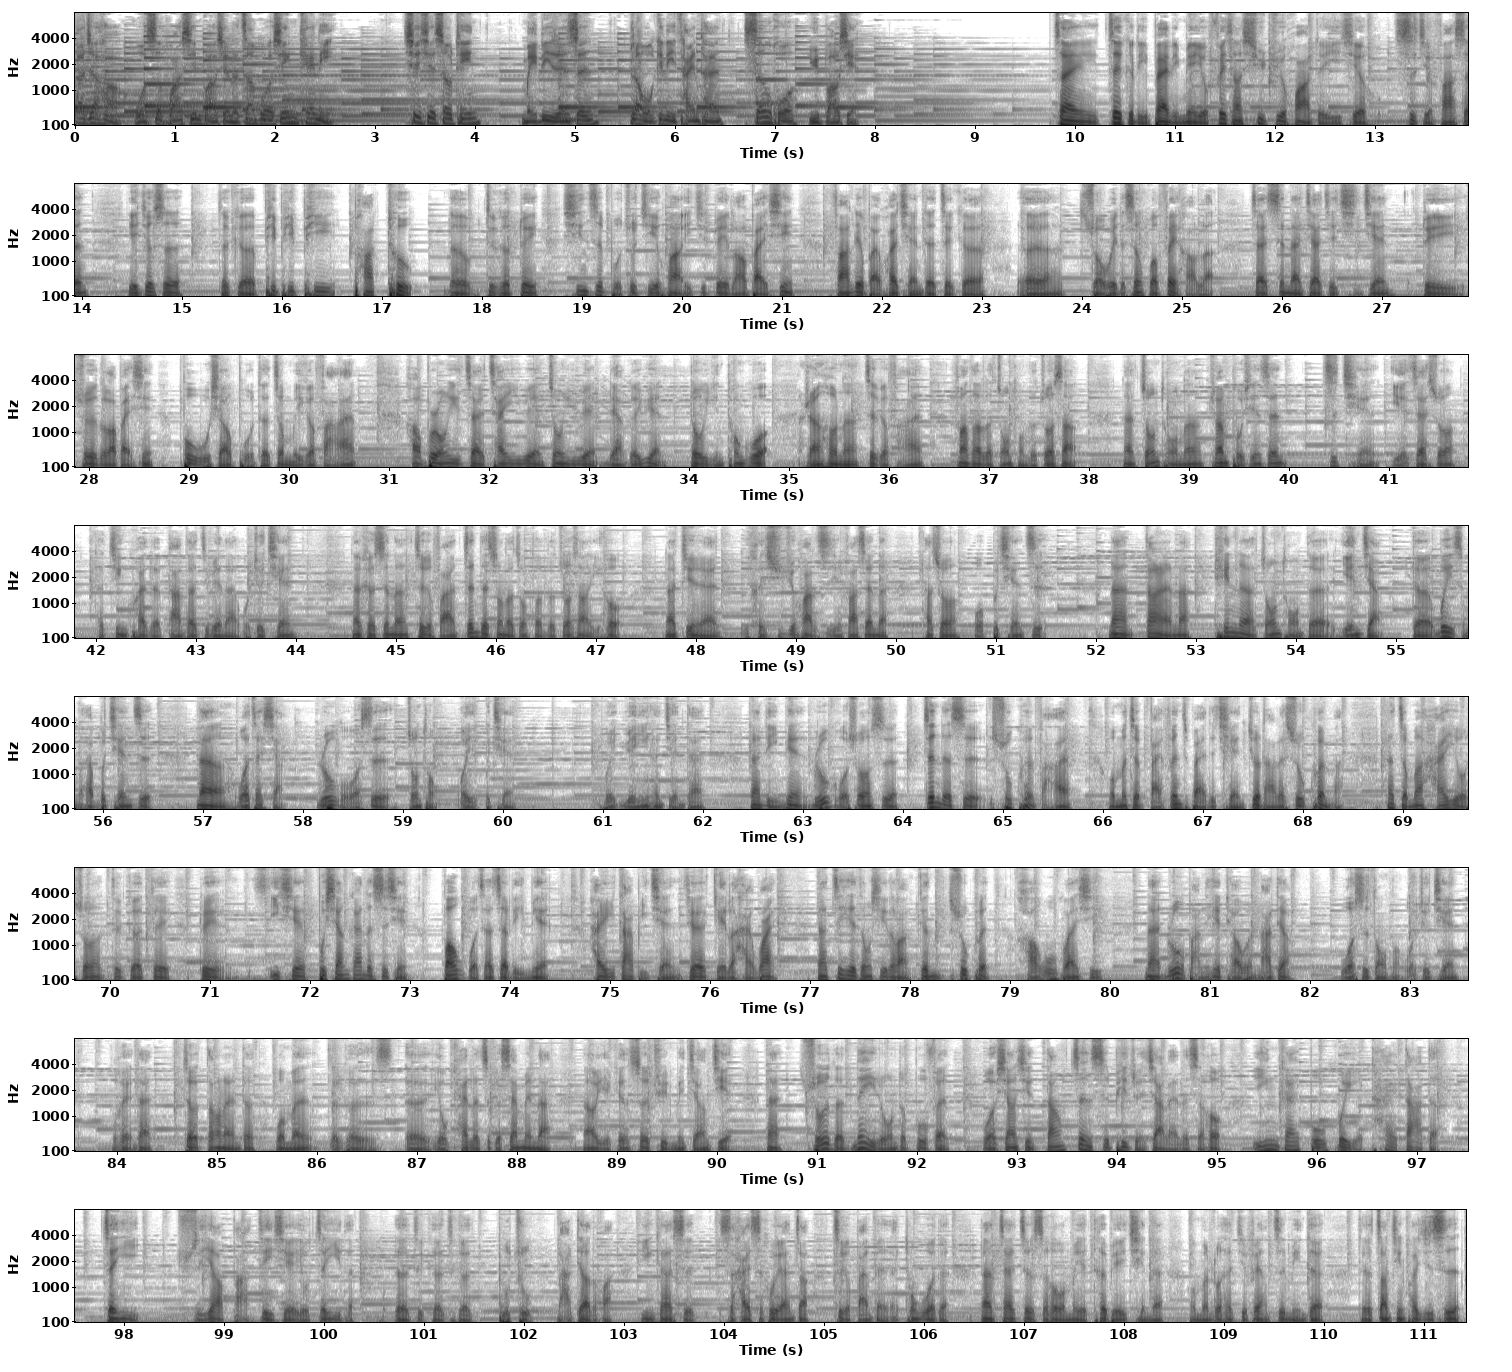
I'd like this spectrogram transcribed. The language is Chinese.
大家好，我是华兴保险的张国兴 Kenny，谢谢收听《美丽人生》，让我跟你谈一谈生活与保险。在这个礼拜里面有非常戏剧化的一些事情发生，也就是这个 PPP Part Two 的这个对薪资补助计划以及对老百姓发六百块钱的这个呃所谓的生活费好了，在圣诞佳节期间对所有的老百姓。不无小补的这么一个法案，好不容易在参议院、众议院两个院都已经通过，然后呢，这个法案放到了总统的桌上。那总统呢，川普先生之前也在说，他尽快的拿到这边来，我就签。那可是呢，这个法案真的送到总统的桌上以后，那竟然很戏剧化的事情发生了。他说我不签字。那当然呢，听了总统的演讲的为什么他不签字？那我在想。如果我是总统，我也不签。我原因很简单，那里面如果说是真的是纾困法案，我们这百分之百的钱就拿来纾困嘛？那怎么还有说这个对对一些不相干的事情包裹在这里面？还有一大笔钱就给了海外，那这些东西的话跟纾困毫无关系。那如果把那些条文拿掉，我是总统我就签。OK，那。这当然的，我们这个呃有开了这个 seminar，然后也跟社区里面讲解。那所有的内容的部分，我相信当正式批准下来的时候，应该不会有太大的争议。只要把这些有争议的的这个这个补助拿掉的话，应该是是还是会按照这个版本来通过的。那在这个时候，我们也特别请了我们洛杉矶非常知名的这个张金会计师。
